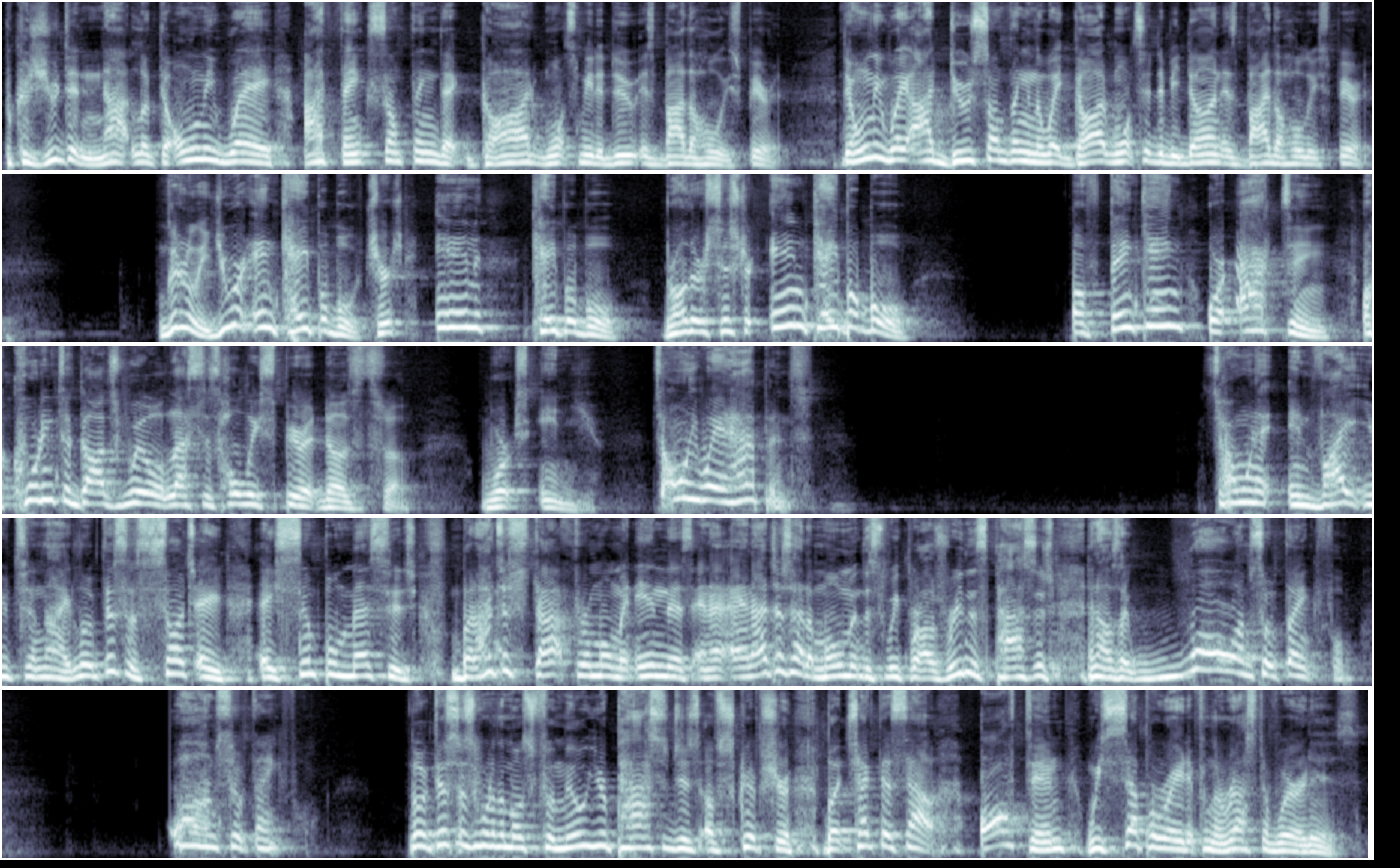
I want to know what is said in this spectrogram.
Because you did not look. The only way I think something that God wants me to do is by the Holy Spirit. The only way I do something in the way God wants it to be done is by the Holy Spirit. Literally, you are incapable, church, incapable, brother, sister, incapable of thinking or acting according to God's will, lest His Holy Spirit does so, works in you. It's the only way it happens. So I want to invite you tonight. Look, this is such a, a simple message, but I just stopped for a moment in this, and I, and I just had a moment this week where I was reading this passage, and I was like, whoa, I'm so thankful. Whoa, I'm so thankful. Look, this is one of the most familiar passages of Scripture, but check this out. Often we separate it from the rest of where it is.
